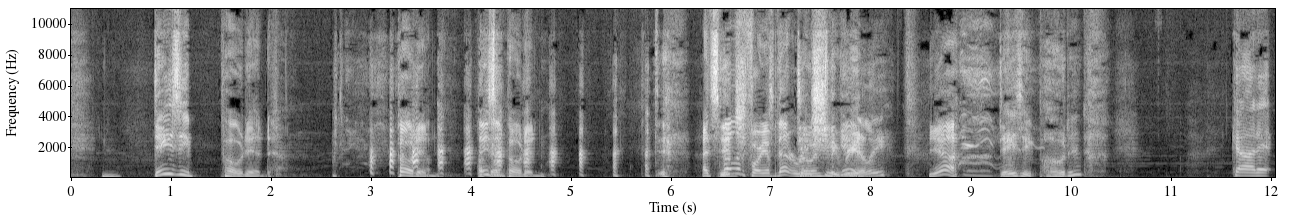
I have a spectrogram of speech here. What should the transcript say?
Daisy Poded. Poded. dasypodid. I'd spell Did it for you, but that Did ruins she the game. really? Yeah. dasypodid? Got it.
